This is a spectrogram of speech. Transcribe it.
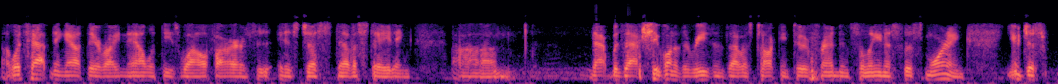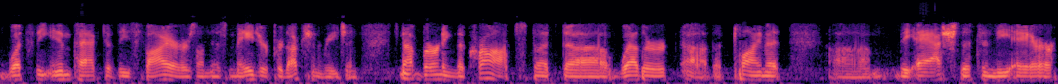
Uh, what's happening out there right now with these wildfires is, is just devastating. Um, that was actually one of the reasons I was talking to a friend in Salinas this morning. You know, just what's the impact of these fires on this major production region? It's not burning the crops, but uh, weather, uh, the climate, um, the ash that's in the air.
